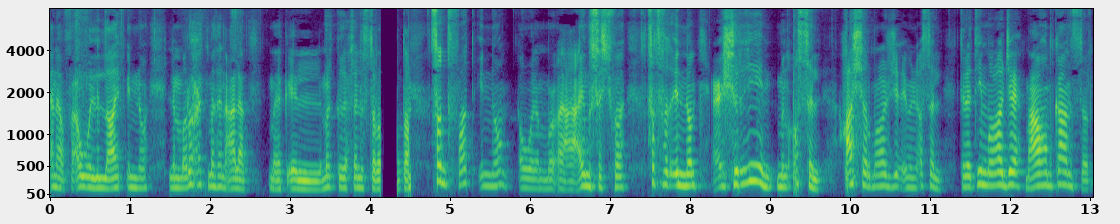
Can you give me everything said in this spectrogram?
أنا في أول اللايف إنه لما رحت مثلا على المركز عشان السرطان صدفت إنه أو لما أي مستشفى صدفت إنه 20 من أصل 10 مراجع من أصل 30 مراجع معاهم cancer.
